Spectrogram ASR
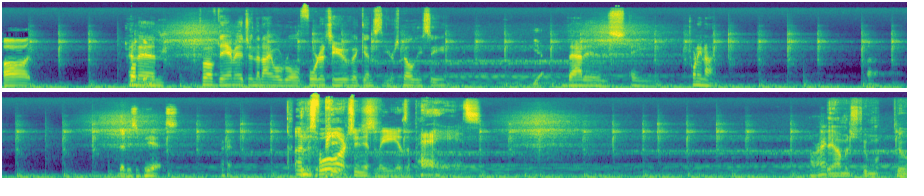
Uh, 12 And then damage. 12 damage, and then I will roll fortitude against your spell DC. Yeah. That is a 29. That disappears. Okay. Unfortunately, it's a pass. All right. Damage to m- to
